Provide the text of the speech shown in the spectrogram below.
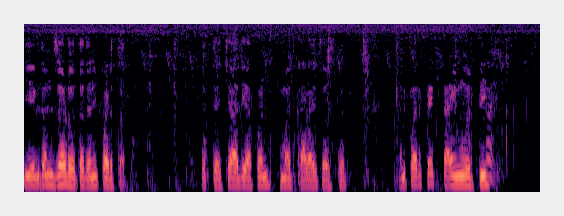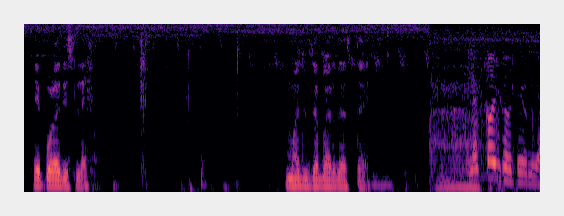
ती एकदम जड होतात आणि पडतात. तर त्याच्या आधी आपण मध काढायचं असतो. आणि परफेक्ट टाईमवरती हे पोळं दिसलंय. मध जबरदस्त आहे. ठेवते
